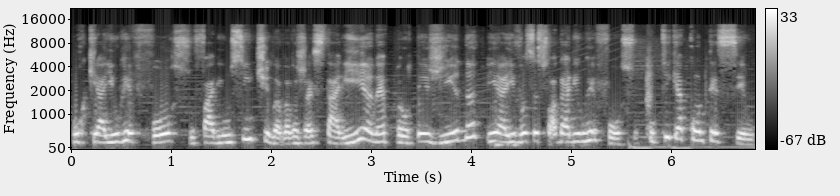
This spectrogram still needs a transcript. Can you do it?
porque aí o reforço faria um sentido. Ela já estaria, né, protegida e aí você só daria um reforço. O que, que aconteceu?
